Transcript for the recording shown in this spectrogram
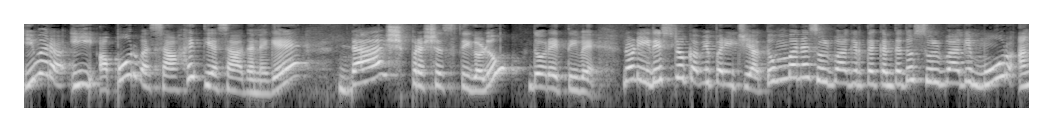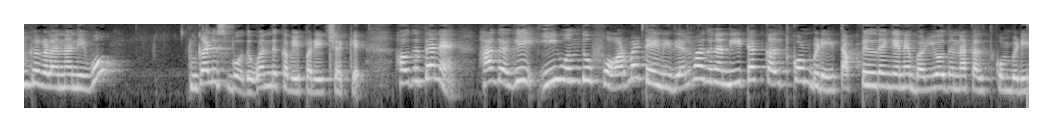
ಇವರ ಈ ಅಪೂರ್ವ ಸಾಹಿತ್ಯ ಸಾಧನೆಗೆ ಡ್ಯಾಶ್ ಪ್ರಶಸ್ತಿಗಳು ದೊರೆತಿವೆ. ನೋಡಿ ಇದಿಷ್ಟು ಕವಿ ಪರಿಚಯ. ತುಂಬಾನೇ ಸುಲಭ ಆಗಿರ್ತಕ್ಕಂಥದ್ದು ಸುಲಭವಾಗಿ ಮೂರು ಅಂಕಗಳನ್ನು ನೀವು ಗಳಿಸ್ಬೋದು ಒಂದು ಕವಿ ಪರಿಚಯಕ್ಕೆ ಹೌದು ತಾನೆ? ಹಾಗಾಗಿ ಈ ಒಂದು ಫಾರ್ಮ್ಯಾಟ್ ಏನಿದೆಯಲ್ವ ಅದನ್ನು ನೀಟಾಗಿ ಕಲ್ತ್ಕೊಂಡ್ಬಿಡಿ. ತಪ್ಪಿಲ್ದಂಗೆ ಬರೆಯೋದನ್ನು ಕಲ್ತ್ಕೊಂಡ್ಬಿಡಿ.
